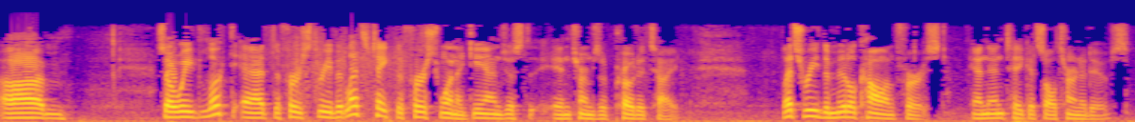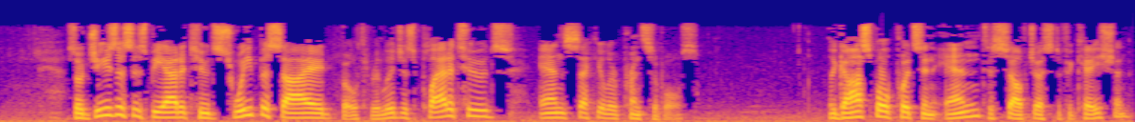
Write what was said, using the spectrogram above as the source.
Um, so we looked at the first three, but let's take the first one again, just in terms of prototype. Let's read the middle column first, and then take its alternatives. So Jesus' Beatitudes sweep aside both religious platitudes and secular principles. The gospel puts an end to self justification,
